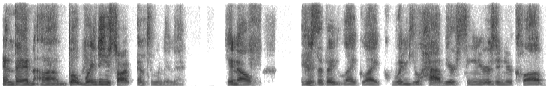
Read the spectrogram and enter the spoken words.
And then, um, but when do you start implementing it? You know, here's the thing like, like when you have your seniors in your club,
